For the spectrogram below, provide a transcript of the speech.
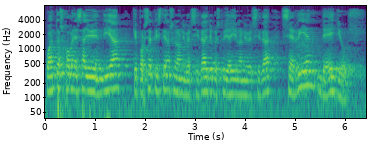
¿Cuántos jóvenes hay hoy en día que por ser cristianos en la universidad, yo que estoy ahí en la universidad, se ríen de ellos?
